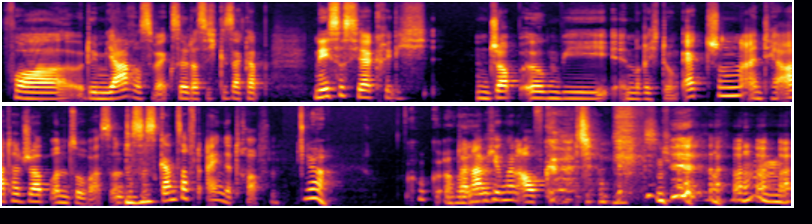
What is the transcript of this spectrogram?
vor dem Jahreswechsel, dass ich gesagt habe, nächstes Jahr kriege ich einen Job irgendwie in Richtung Action, einen Theaterjob und sowas. Und das mhm. ist ganz oft eingetroffen. Ja. Guck, aber und dann habe ich irgendwann aufgehört damit.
